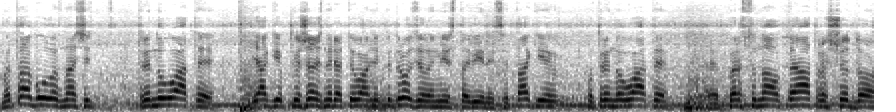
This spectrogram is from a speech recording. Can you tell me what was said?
Мета була, значить, тренувати як і пожежно-рятувальні підрозділи міста Вінниці, так і потренувати е, персонал театру щодо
